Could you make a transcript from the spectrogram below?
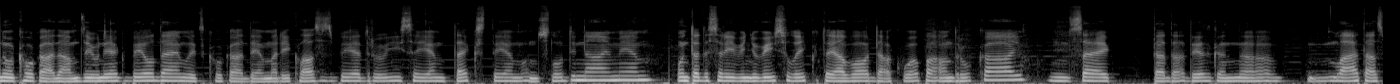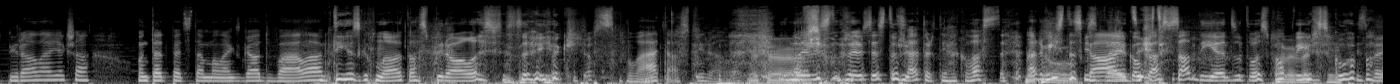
no kaut kādām dzīvnieku bildēm līdz kaut kādiem arī klases biedru īsajiem tekstiem un sludinājumiem. Un tad es arī viņu visu liku tajā vārdā kopā un drukāju. Un sēju tādā diezgan uh, lētā spirālē iekšā. Un tad, pēc tam, man liekas, gadu vēlāk, Diezgan lētā spirālē es iekšā. Lētā spirālē. Bet, uh, Nevis, nevis es tur 4. klasē. ar vistas kāju kaut kā sadiedzu tos papīrus kopā.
